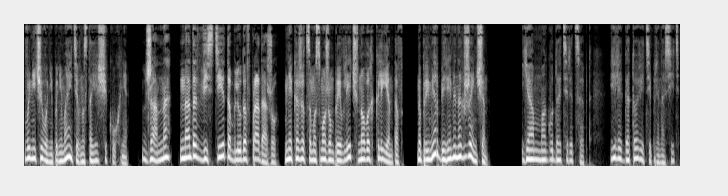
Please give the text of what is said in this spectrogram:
«Вы ничего не понимаете в настоящей кухне. «Джанна, надо ввести это блюдо в продажу. Мне кажется, мы сможем привлечь новых клиентов, например, беременных женщин». «Я могу дать рецепт. Или готовить и приносить»,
